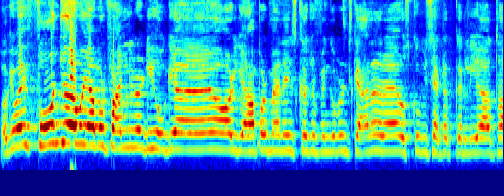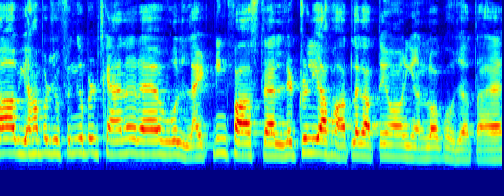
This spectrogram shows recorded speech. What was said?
ओके okay, भाई फ़ोन जो है वो यहाँ पर फाइनली रेडी हो गया है और यहाँ पर मैंने इसका जो फिंगरप्रिंट स्कैनर है, उसको भी सेटअप कर लिया था। अब यहाँ पर जो फिंगरप्रिंट स्कैनर है, वो लाइटनिंग फास्ट है लिटरली आप हाथ लगाते हैं और ये अनलॉक हो जाता है।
